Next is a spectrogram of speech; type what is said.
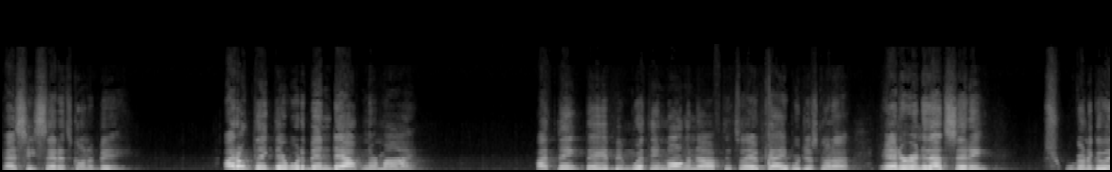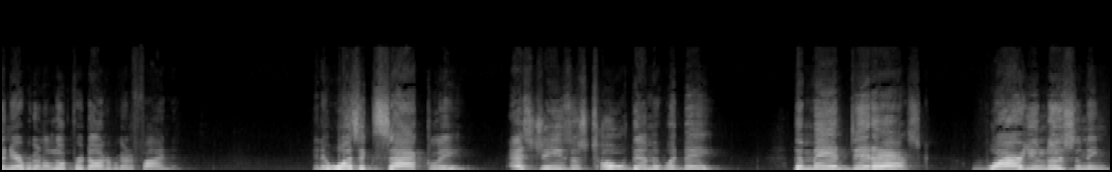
as He said it's going to be. I don't think there would have been doubt in their mind. I think they had been with Him long enough to say, okay, we're just going to enter into that city. We're going to go in there. We're going to look for a donkey. We're going to find it. And it was exactly as Jesus told them it would be. The man did ask, Why are you loosening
